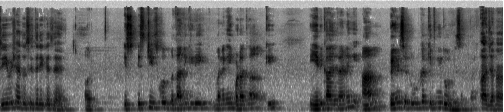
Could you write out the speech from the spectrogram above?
तो ये भी शायद उसी तरीके से है। और इस इस चीज़ को बताने के लिए मैंने कहीं पढ़ा था कि ये भी कहा जाता है ना कि आम पेड़ से टूटकर कितनी दूर गिर सकता है। अच्छा हाँ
